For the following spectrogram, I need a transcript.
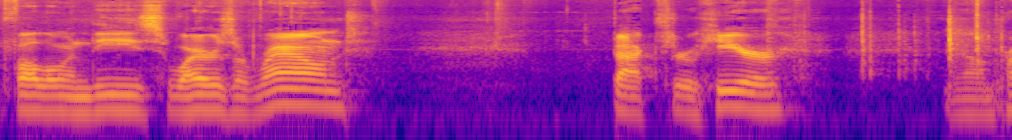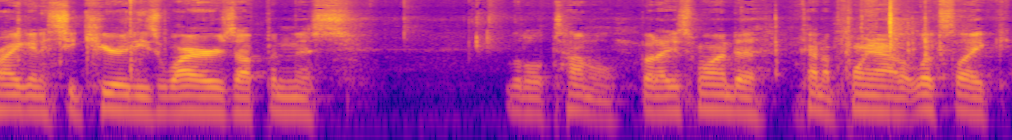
following these wires around, back through here. And I'm probably going to secure these wires up in this little tunnel. But I just wanted to kind of point out, it looks like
